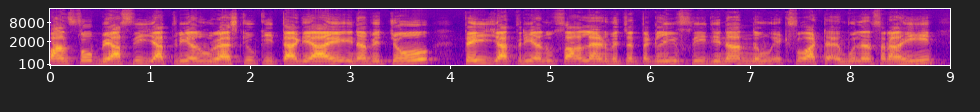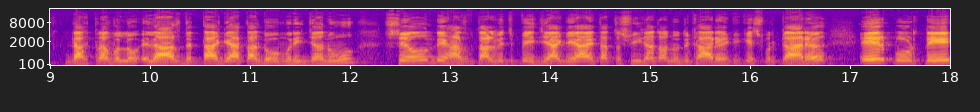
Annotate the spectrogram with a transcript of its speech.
582 ਯਾਤਰੀਆਂ ਨੂੰ ਰੈਸਕਿਊ ਕੀਤਾ ਗਿਆ ਹੈ। ਇਹਨਾਂ ਵਿੱਚੋਂ 23 ਯਾਤਰੀਆਂ ਨੂੰ ਸਾਹ ਲੈਣ ਵਿੱਚ ਤਕਲੀਫ ਸੀ, ਜਿਨ੍ਹਾਂ ਨੂੰ 108 ਐਂਬੂਲੈਂਸ ਰਾਹੀਂ ਡਾਕਟਰਾਂ ਵੱਲੋਂ ਇਲਾਜ ਦਿੱਤਾ ਗਿਆ ਤਾਂ ਦੋ ਮਰੀਜ਼ਾਂ ਨੂੰ ਸਿਓਨ ਦੇ ਹਸਪਤਾਲ ਵਿੱਚ ਭੇਜਿਆ ਗਿਆ ਹੈ। ਤਾਂ ਤਸਵੀਰਾਂ ਤੁਹਾਨੂੰ ਦਿਖਾ ਰਹੇ ਹਾਂ ਕਿ ਕਿਸ ਪ੍ਰਕਾਰ 에ਅਰਪੋਰਟ ਤੇ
